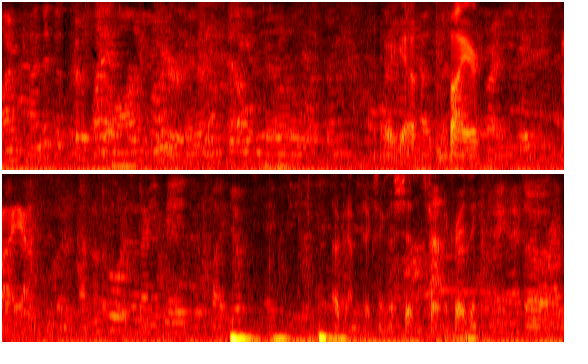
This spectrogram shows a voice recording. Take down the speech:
I'm kind of just coasting along here. I'm putting in very little effort. There we go. Fire. Fire. I'm supposed to be paid despite Okay, I'm fixing this shit. It's driving me crazy. Uh,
